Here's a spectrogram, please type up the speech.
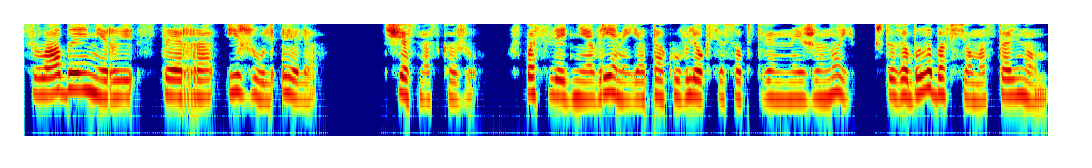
слабые миры Стерра и Жуль-Эля. Честно скажу, в последнее время я так увлекся собственной женой, что забыл обо всем остальном.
